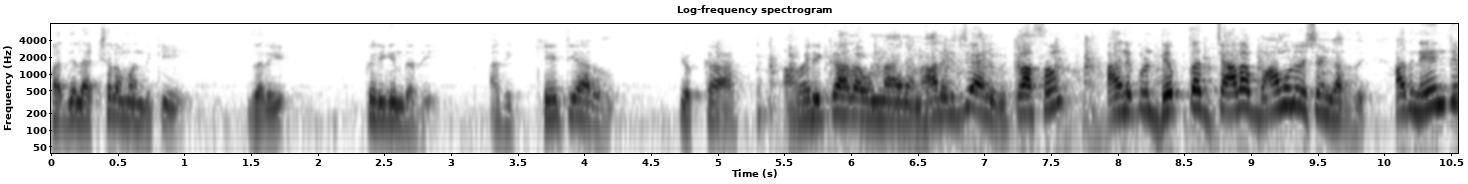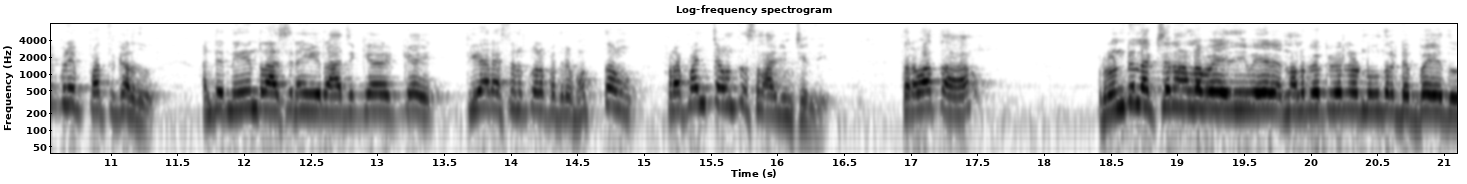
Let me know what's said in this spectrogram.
పది లక్షల మందికి జరిగి పెరిగింది అది. అది కేటీఆర్ యొక్క అమెరికాలో ఉన్న ఆయన నాలెడ్జ్ ఆయన వికాసం ఆయనకున్న డెప్త్ అది చాలా మామూలు విషయం కాదు అది. అది నేను చెప్పిన పత్రిక కాదు. అంటే నేను రాసిన ఈ రాజకీయ టీఆర్ఎస్ అనుకున్న పత్రిక మొత్తం ప్రపంచం అంతా శ్లాఘించింది తర్వాత రెండు లక్షల నలభై ఐదు వేల నలభై ఒకటి వేల రెండు వందల డెబ్బై ఐదు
